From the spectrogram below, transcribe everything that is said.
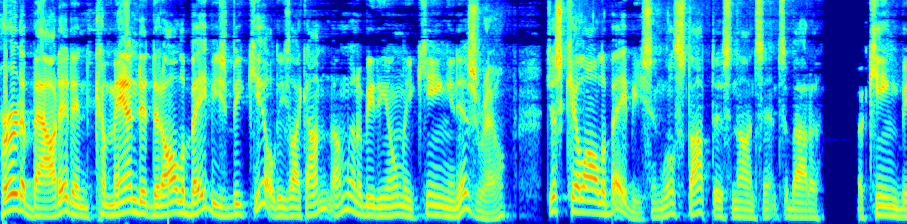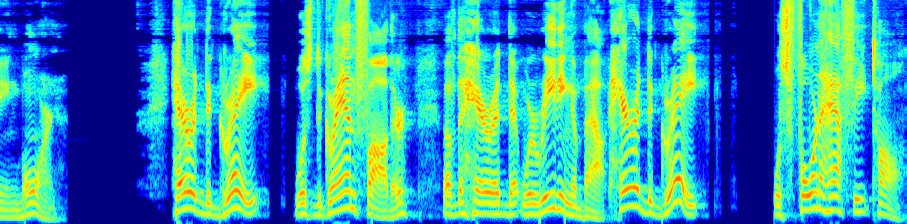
heard about it and commanded that all the babies be killed. He's like, I'm, I'm going to be the only king in Israel. Just kill all the babies, and we'll stop this nonsense about a, a king being born. Herod the Great was the grandfather of the Herod that we're reading about. Herod the Great was four and a half feet tall.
